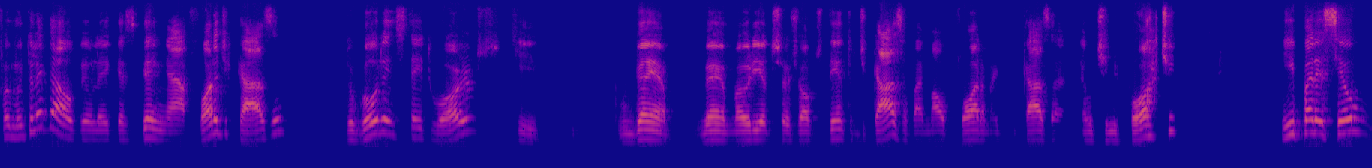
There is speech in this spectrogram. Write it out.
foi muito legal ver o Lakers ganhar fora de casa do Golden State Warriors, que ganha, ganha a maioria dos seus jogos dentro de casa, vai mal fora, mas casa é um time forte, e pareceu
